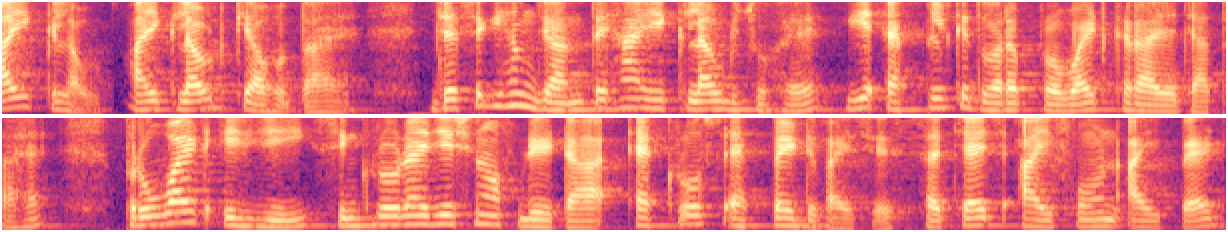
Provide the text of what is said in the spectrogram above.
आई क्लाउड आई क्लाउड क्या होता है? जैसे कि हम जानते हैं आई क्लाउड जो है, ये एप्पल के द्वारा प्रोवाइड कराया जाता है। Provide easy synchronization of data across Apple devices such as iPhone iPad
